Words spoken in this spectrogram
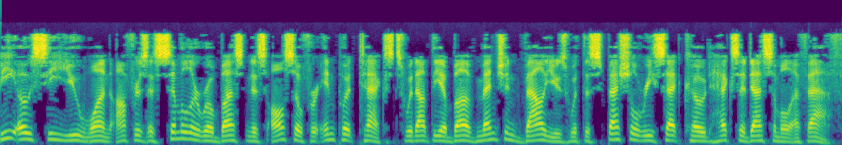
BOCU1 offers a similar robustness also for input texts without the above-mentioned values with the special reset code hexadecimal FF.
